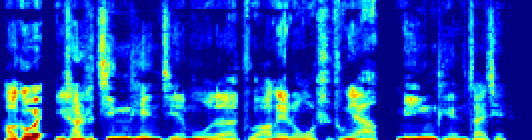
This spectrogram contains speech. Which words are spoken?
好，各位，以上是今天节目的主要内容，我是重阳，明天再见。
